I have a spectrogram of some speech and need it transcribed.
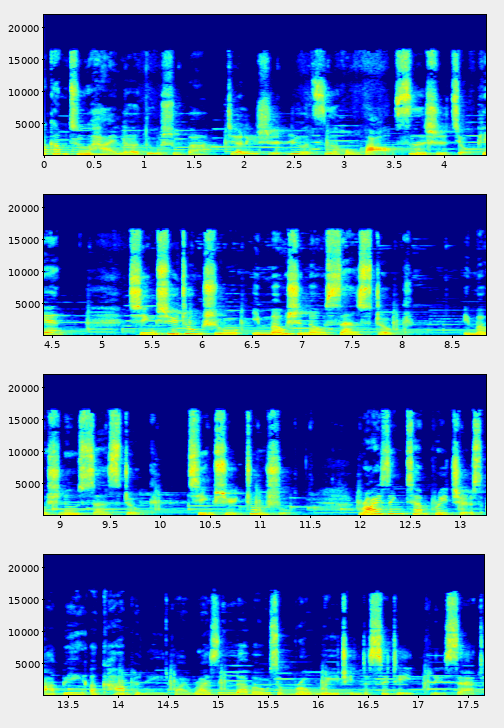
Welcome to 海乐读书吧，这里是热词红宝四十九篇。情绪中暑，emotional sunstroke，emotional sunstroke，情绪中暑。Rising temperatures are being accompanied by rising levels of road rage in the city, police said.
